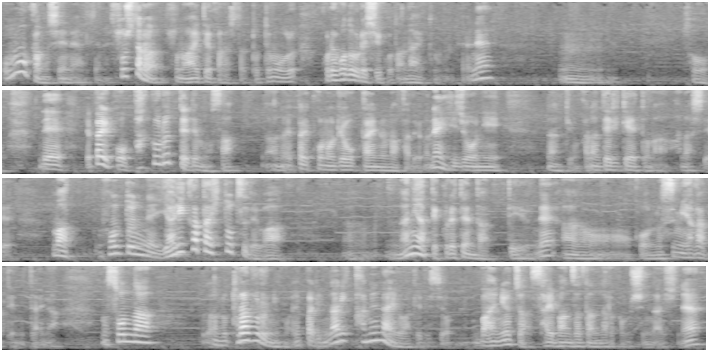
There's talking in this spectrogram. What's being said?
思うかもしれないわけじゃない。そしたらその相手からしたらとてもこれほど嬉しいことはないと思うんだよね。うん。そう。でやっぱりこうパクるってでもさあのやっぱりこの業界の中ではね非常に何て言うのかなデリケートな話で。まあ本当にねやり方一つでは何やってくれてんだっていうねあのこう盗みやがってみたいな、ま、そんなあのトラブルにもやっぱりなりかねないわけですよ。場合によっては裁判沙汰になるかもしれないしね、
